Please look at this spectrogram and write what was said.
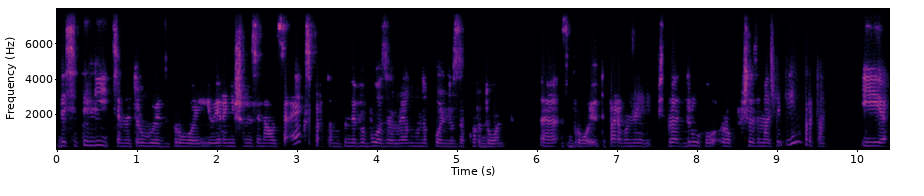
десятиліттями торгують зброєю і раніше не займалися експортом, вони вивозили монопольно за кордон е, зброю. Тепер вони після 22-го року почали займатися імпортом, і е,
